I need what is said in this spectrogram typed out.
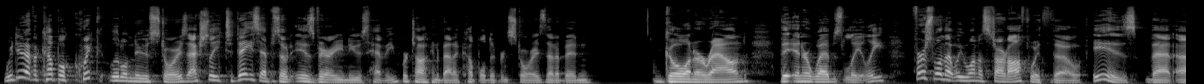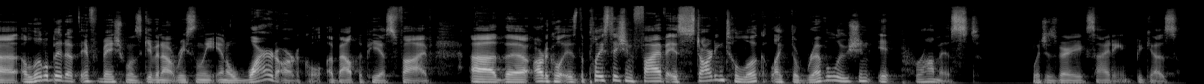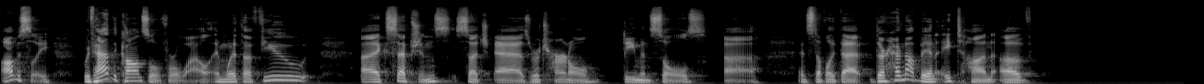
we did have a couple quick little news stories. Actually, today's episode is very news heavy. We're talking about a couple different stories that have been going around the interwebs lately. First one that we want to start off with, though, is that uh, a little bit of information was given out recently in a Wired article about the PS5. Uh, the article is the PlayStation 5 is starting to look like the revolution it promised, which is very exciting because obviously we've had the console for a while, and with a few uh, exceptions such as Returnal, Demon Souls, uh, and stuff like that, there have not been a ton of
